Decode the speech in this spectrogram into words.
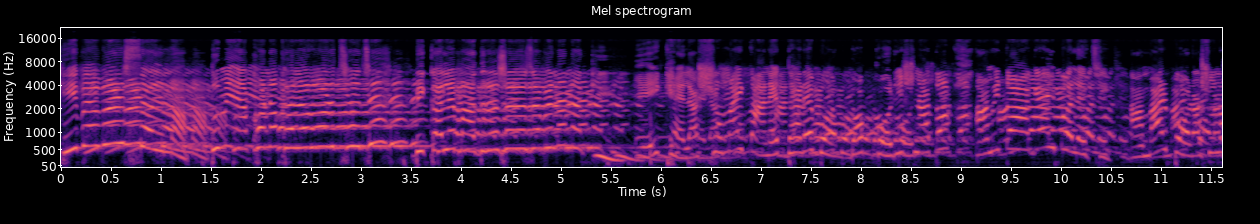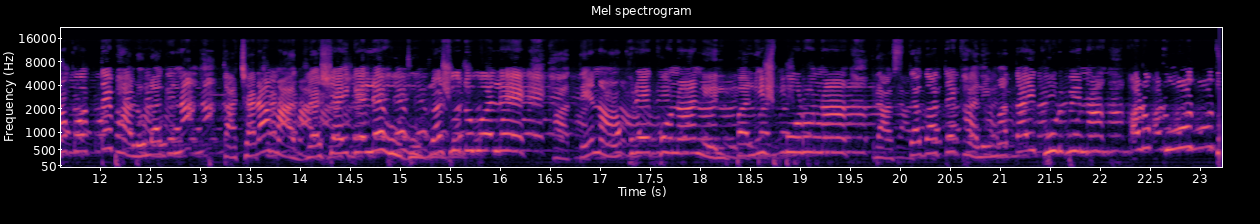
কি ব্যাপার, সালমা? তুমি এখনও খেলা করছ যে? বিকালে মাদ্রাসায় যাবে না নাকি? এই খেলার সময় কানের ধারে বক বক করিস না তো? আমি তো আগেই বলেছি, আমার পড়াশোনা করতে ভালো লাগে না। তাছাড়া মাদ্রাসায় গেলে হুজুররা শুধু বলে, হাতে নখ রেখো না, নেল পালিশ পরো না, রাস্তাঘাটে খালি মাথায় ঘুরবে না, আর কত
